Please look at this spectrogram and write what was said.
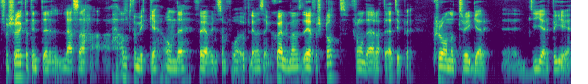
försökt att inte läsa allt för mycket om det för jag vill liksom få upplevelsen själv. Men det jag förstått från det är att det är typ Chrono Trigger eh, JRPG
